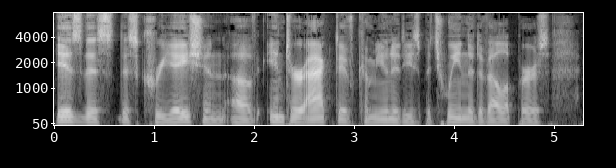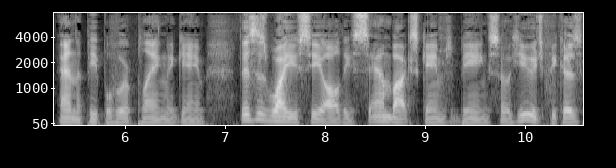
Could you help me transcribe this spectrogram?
is this this creation of interactive communities between the developers and the people who are playing the game. This is why you see all these sandbox games being so huge because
